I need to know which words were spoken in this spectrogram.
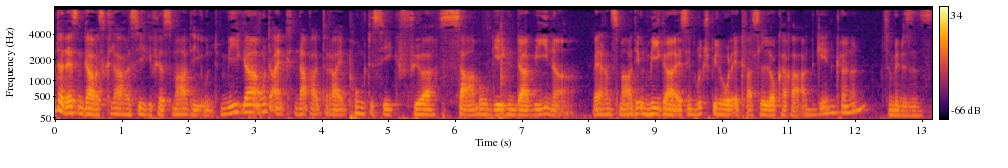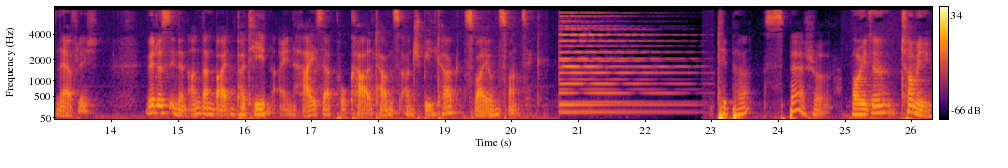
Unterdessen gab es klare Siege für Smarty und Miga und ein knapper Drei-Punkte-Sieg für Samu gegen Davina. Während Smarty und Miga es im Rückspiel wohl etwas lockerer angehen können, zumindest nervlich, wird es in den anderen beiden Partien ein heißer Pokaltanz an Spieltag 22. Tipper Special. Heute Tommy.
